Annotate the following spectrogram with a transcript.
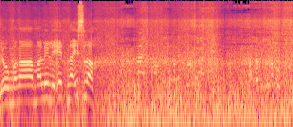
Yung mga maliliit na isla. Ang gabi ko na po.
